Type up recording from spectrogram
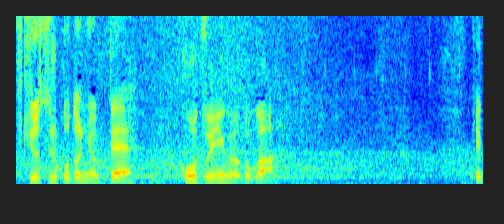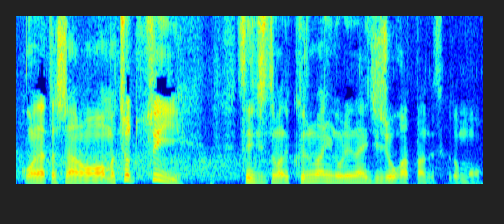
普及することによって交通インフラとか結構ね私あの、まあ、ちょっとつい先日まで車に乗れない事情があったんですけども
